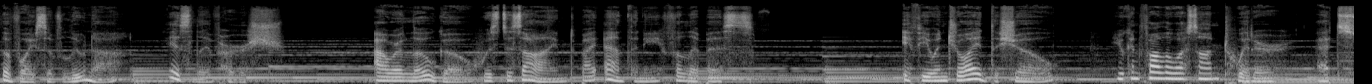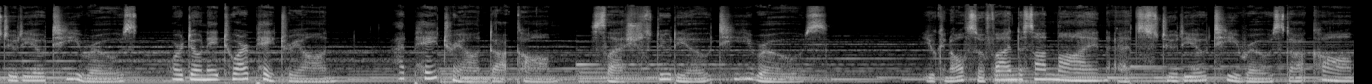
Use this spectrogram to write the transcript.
The voice of Luna is Liv Hirsch. Our logo was designed by Anthony Filipas. If you enjoyed the show, you can follow us on Twitter at Studio Tearose or donate to our Patreon at patreon.com slash studio Tearose. You can also find us online at studiotearose.com.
